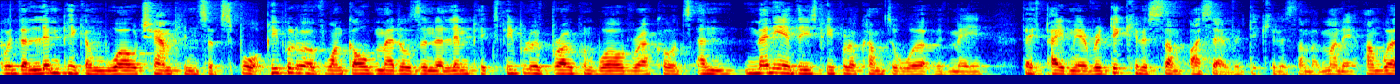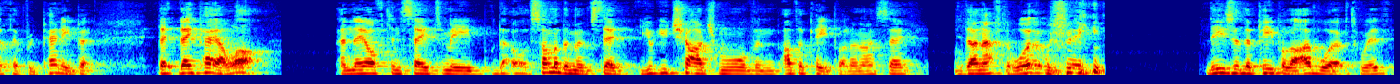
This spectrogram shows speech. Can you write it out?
with Olympic and world champions of sport, people who have won gold medals in the Olympics, people who have broken world records, and many of these people have come to work with me. They've paid me a ridiculous sum. I say a ridiculous sum of money. I'm worth every penny, but they, they pay a lot. And they often say to me, some of them have said, you, you charge more than other people. And I say, you don't have to work with me. These are the people that I've worked with.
